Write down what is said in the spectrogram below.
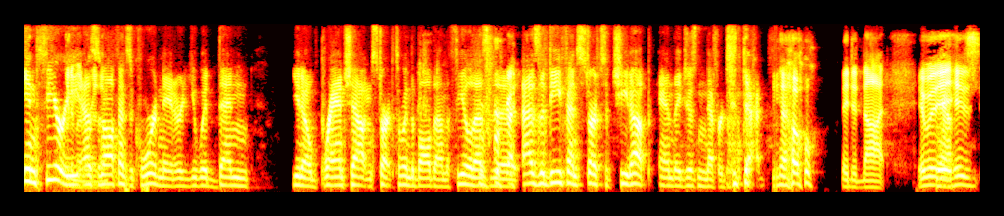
in theory, as an offensive coordinator, you would then, you know, branch out and start throwing the ball down the field as the Right. as the defense starts to cheat up, and they just never did that. No, they did not. It was Yeah. his.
